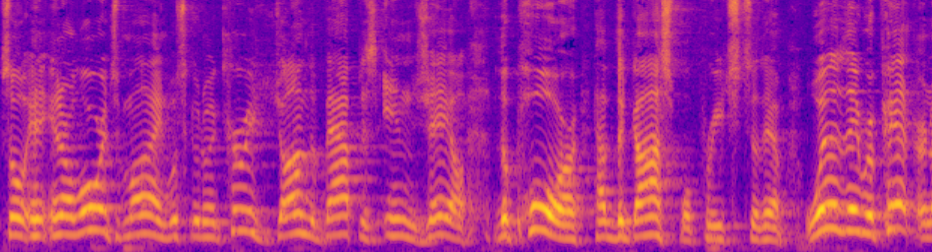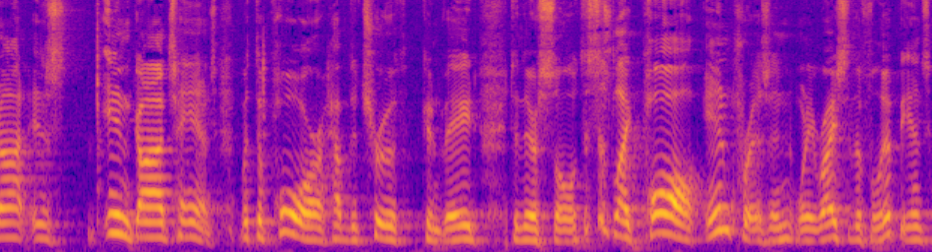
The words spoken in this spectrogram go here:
So, in, in, our Lord's mind, what's going to encourage John the Baptist in jail, the poor have the gospel preached to them. Whether they repent or not is in God's hands. But the poor have the truth conveyed to their souls. This is like Paul in prison when he writes to the Philippians.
